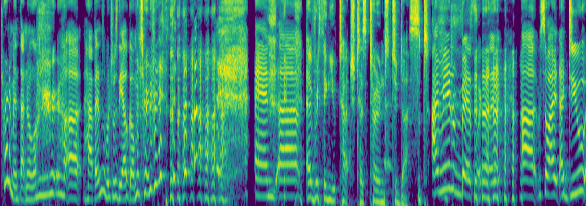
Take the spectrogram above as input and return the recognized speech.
tournament that no longer uh, happens, which was the Algoma tournament. and uh, Everything you touched has turned to dust. I mean, basically. uh, so I, I do,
